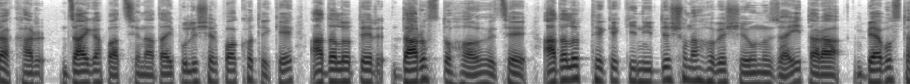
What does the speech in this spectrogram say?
রাখার জায়গা পাচ্ছে না, তাই পুলিশের পক্ষ থেকে আদালতের দ্বারস্থ হওয়া হয়েছে। আদালত থেকে কি নির্দেশনা হবে সে অনুযায়ী তারা ব্যবস্থা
